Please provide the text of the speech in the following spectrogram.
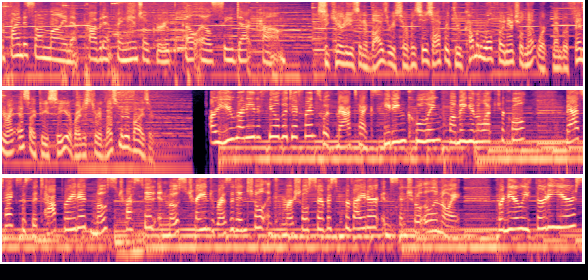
or find us online at providentfinancialgroupllc.com. Securities and advisory services offered through Commonwealth Financial Network member FINRA SIPC, a registered investment advisor. Are you ready to feel the difference with Matex heating, cooling, plumbing, and electrical? Matex is the top rated, most trusted, and most trained residential and commercial service provider in central Illinois. For nearly 30 years,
